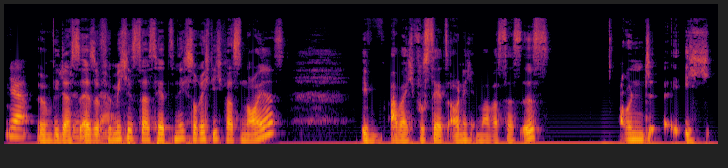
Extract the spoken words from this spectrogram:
Ja. Irgendwie das, also ja. für mich ist das jetzt nicht so richtig was Neues aber ich wusste jetzt auch nicht immer, was das ist. Und ich,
